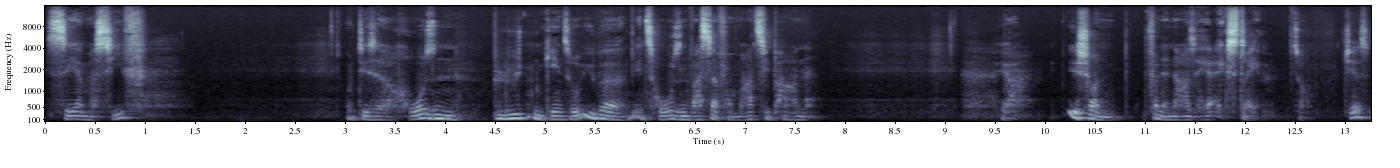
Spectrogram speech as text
Sehr massiv. Und diese Rosenblüten gehen so über ins Rosenwasser vom Marzipan. Ja, ist schon von der Nase her extrem. So, cheers.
